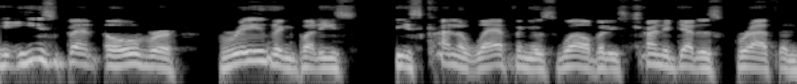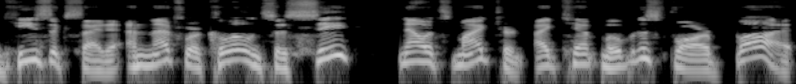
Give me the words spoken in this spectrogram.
he's bent over breathing, but he's he's kind of laughing as well, but he's trying to get his breath and he's excited. And that's where Khalilin says, See, now it's my turn. I can't move it as far, but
